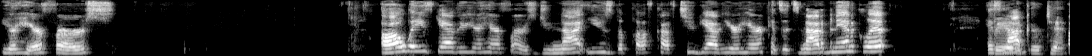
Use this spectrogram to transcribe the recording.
your hair first. Always gather your hair first. Do not use the puff cuff to gather your hair because it's not a banana clip. It's Very not good tip.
